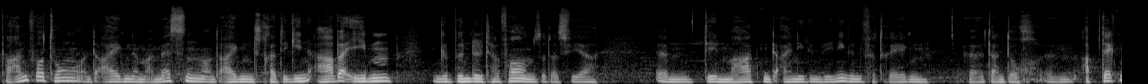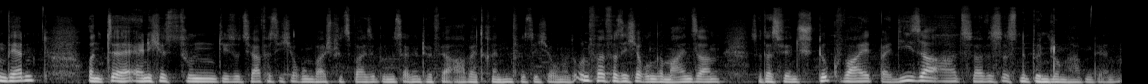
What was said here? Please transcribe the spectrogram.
Verantwortung und eigenem Ermessen und eigenen Strategien, aber eben in gebündelter Form, sodass wir den Markt mit einigen wenigen Verträgen äh, dann doch ähm, abdecken werden. Und äh, Ähnliches tun die Sozialversicherung, beispielsweise Bundesagentur für Arbeit, Rentenversicherung und Unfallversicherung gemeinsam, sodass wir ein Stück weit bei dieser Art Services eine Bündelung haben werden.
